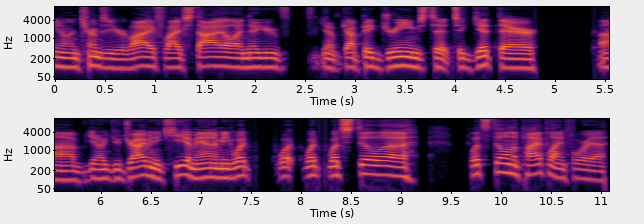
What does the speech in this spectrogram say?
You know, in terms of your life, lifestyle. I know you've you know got big dreams to to get there. Um, you know, you're driving a Kia, man. I mean, what what what what's still uh what's still in the pipeline for you?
